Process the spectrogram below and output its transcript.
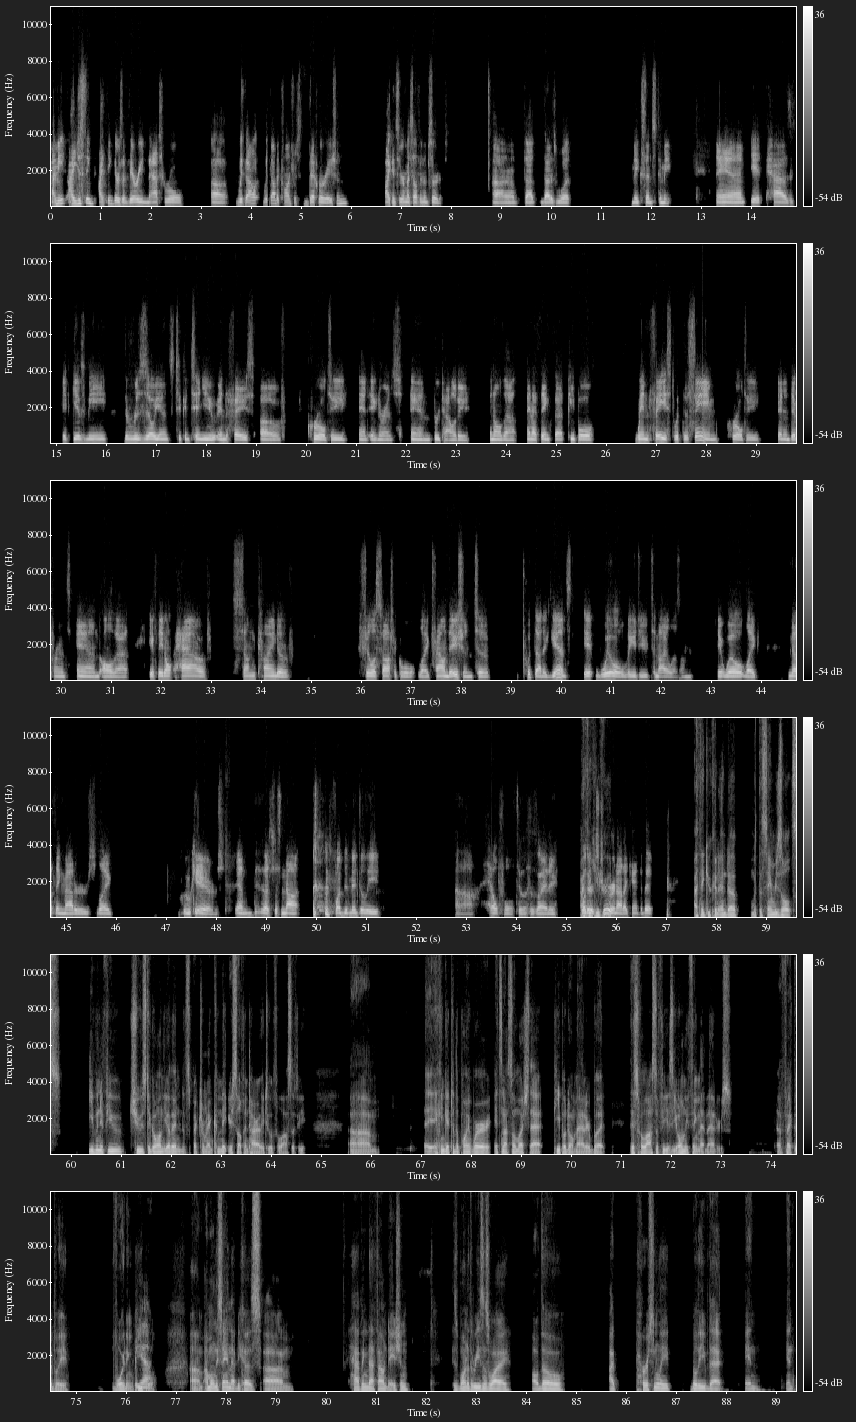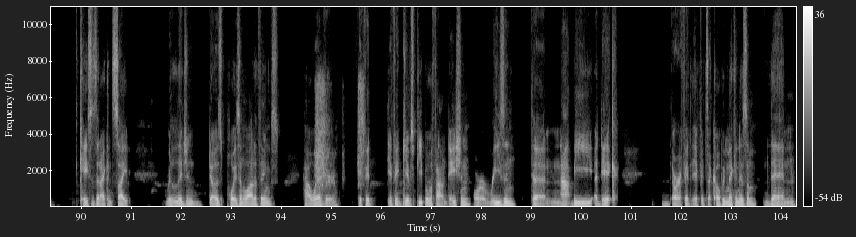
I mean, I just think I think there's a very natural, uh, without without a conscious declaration, I consider myself an absurdist. Uh, that that is what makes sense to me, and it has it gives me the resilience to continue in the face of cruelty and ignorance and brutality and all that. And I think that people, when faced with the same cruelty and indifference and all that if they don't have some kind of philosophical like foundation to put that against it will lead you to nihilism. It will like nothing matters like who cares? And that's just not fundamentally uh helpful to a society whether it's true can- or not i can't debate I think you can end up with the same results, even if you choose to go on the other end of the spectrum and commit yourself entirely to a philosophy. Um, it, it can get to the point where it's not so much that people don't matter, but this philosophy is the only thing that matters, effectively voiding Yeah. people. Um, I'm only saying that because um, having that foundation is one of the reasons why, although personally believe that in in cases that I can cite, religion does poison a lot of things. However, if it if it gives people a foundation or a reason to not be a dick, or if it if it's a coping mechanism, then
